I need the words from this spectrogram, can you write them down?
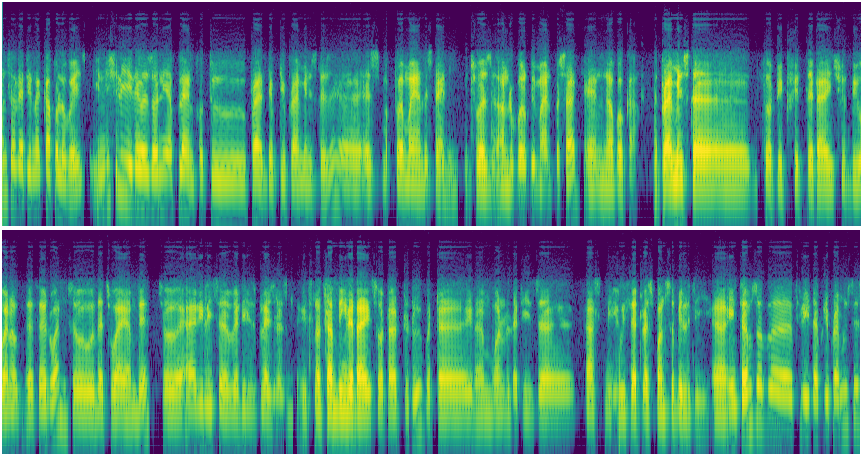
Answer that in a couple of ways. Initially, there was only a plan for two deputy prime ministers, uh, as per my understanding, which was Honorable Biman Prasad and Gavoka. The prime minister thought it fit that I should be one of the third one, so that's why I'm there. So I really serve at his pleasure. It's not something that I sought out to do, but uh, you know, I'm honored that he's uh, tasked me with that responsibility. Uh, in terms of the three deputy prime ministers,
